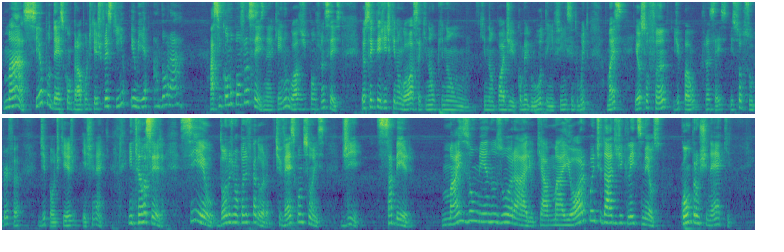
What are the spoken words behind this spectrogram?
Mas se eu pudesse comprar o pão de queijo fresquinho, eu ia adorar. Assim como o pão francês, né? Quem não gosta de pão francês? Eu sei que tem gente que não gosta, que não, que não, que não pode comer glúten, enfim, sinto muito, mas eu sou fã de pão francês e sou super fã de pão de queijo e chineque. Então, ou seja, se eu, dono de uma panificadora, tivesse condições de saber mais ou menos o horário que a maior quantidade de clientes meus compram chineque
